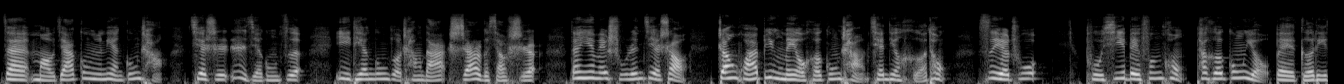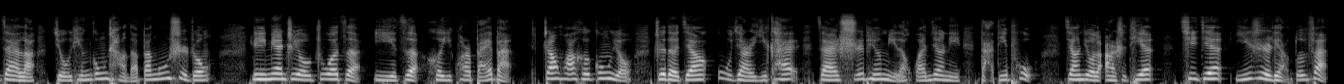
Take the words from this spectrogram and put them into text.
在某家供应链工厂，且是日结工资，一天工作长达十二个小时。但因为熟人介绍，张华并没有和工厂签订合同。四月初。浦西被封控，他和工友被隔离在了九亭工厂的办公室中，里面只有桌子、椅子和一块白板。张华和工友只得将物件移开，在十平米的环境里打地铺，将就了二十天，期间一日两顿饭，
